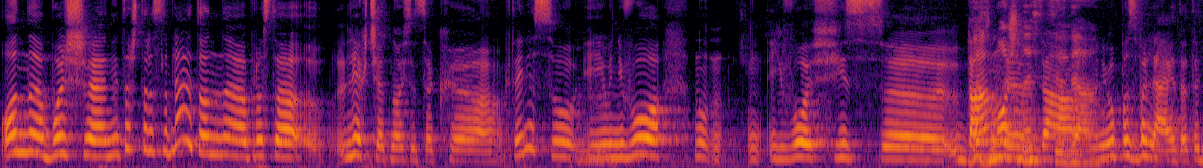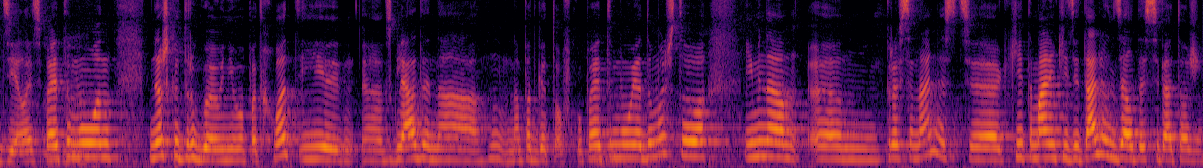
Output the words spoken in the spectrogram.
Он э, больше не то что расслабляет, он просто легче относится к, к теннису, и у него, ну, его физ э, данные, Возможности, да. у него позволяет это делать, поэтому он немножко другой у него подход и э, взгляды на, ну, на подготовку. Поэтому я думаю, что именно эм, профессиональность, э, какие-то маленькие детали он взял для себя тоже.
